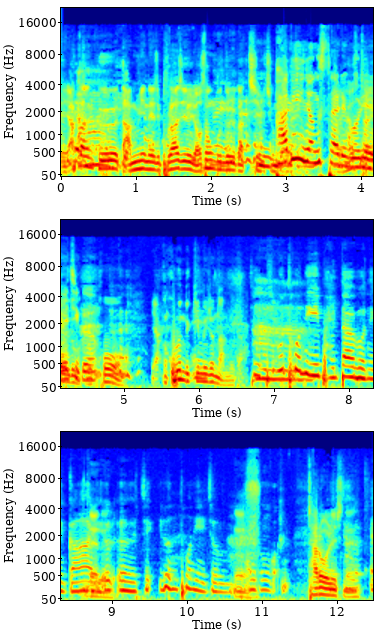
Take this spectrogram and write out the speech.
예, 약간 그 남미 내지 브라질 여성분들 네. 같이 지금 바비 뭐, 인형 스타일의 네, 머리예요, 지금. 그렇고 약간 그런 느낌이 좀 납니다. 저 아. 피부 톤이 밝다 보니까. 이, 어, 제- 이런 톤이 좀 네. 밝은 거. 잘 어울리시네. 예,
